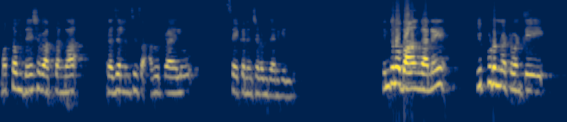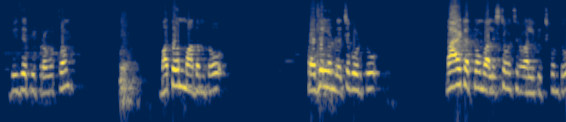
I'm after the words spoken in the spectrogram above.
మొత్తం దేశవ్యాప్తంగా ప్రజల నుంచి అభిప్రాయాలు సేకరించడం జరిగింది. ఇందులో భాగంగానే ఇప్పుడున్నటువంటి బీజేపీ ప్రభుత్వం మతోన్మాదంతో ప్రజలను రెచ్చగొడుతూ నాయకత్వం వాళ్ళు ఇష్టం వచ్చిన వాళ్ళకి ఇచ్చుకుంటూ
